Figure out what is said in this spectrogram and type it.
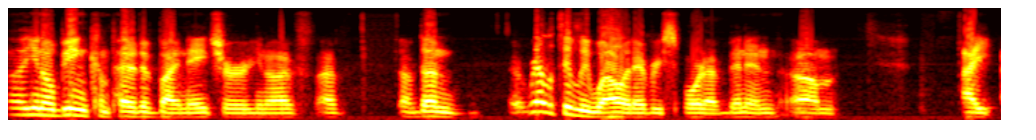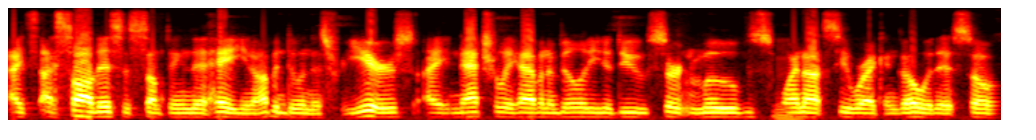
Uh, you know, being competitive by nature, you know, I've I've I've done relatively well at every sport I've been in. Um, I, I, I saw this as something that hey, you know, I've been doing this for years. I naturally have an ability to do certain moves. Why not see where I can go with it? So,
